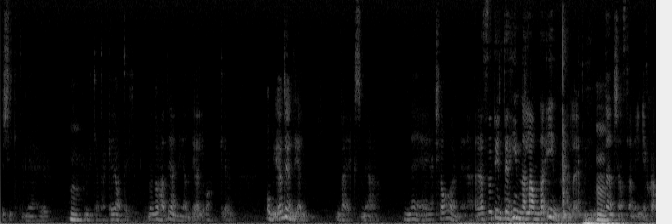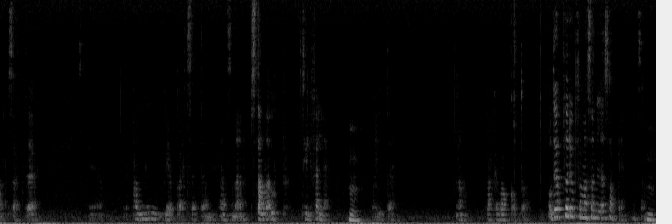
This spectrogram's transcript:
försiktig med hur, Mm. hur mycket jag tackar ja till. Men då hade jag en hel del och, eh, och blev det en del verk som jag, nej, är jag klar med det här? Alltså att inte hinna landa in heller. Mm. Den känslan är ingen skön. Så att, eh, eh, pandemin blev på ett sätt en, en sån där stanna upp tillfälle Mm. och lite ja, backa bakåt. Och, och det öppnade upp för massa nya saker. Liksom. Mm.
